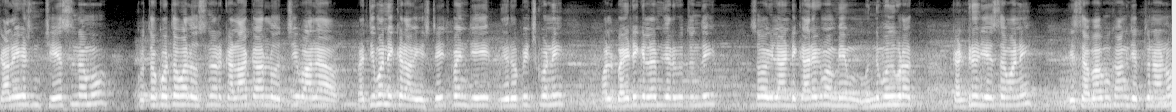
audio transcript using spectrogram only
చాలా ఇయర్స్ చేస్తున్నాము. కొత్త కొత్త వాళ్ళు వస్తున్నారు కళాకారులు వచ్చి వాళ్ళ ప్రతిమని ఇక్కడ ఈ స్టేజ్ పైన నిరూపించుకొని వాళ్ళు బయటికి వెళ్ళడం జరుగుతుంది. సో ఇలాంటి కార్యక్రమం మేము ముందు ముందు కూడా కంటిన్యూ చేస్తామని ఈ సభాముఖంగా చెప్తున్నాను.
